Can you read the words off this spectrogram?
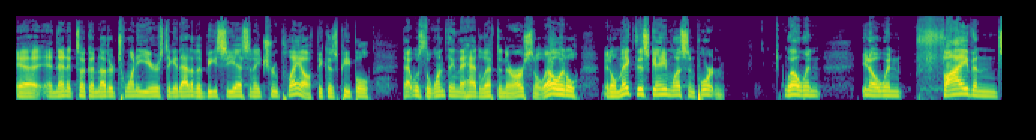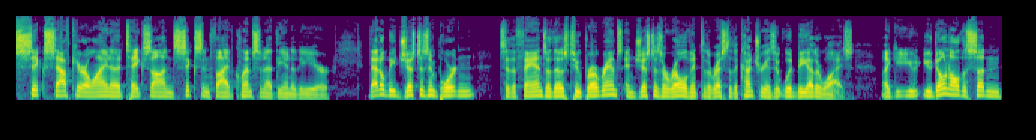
uh, and then it took another twenty years to get out of the BCS in a true playoff because people that was the one thing they had left in their arsenal. Well, it'll it'll make this game less important. Well, when you know when five and six South Carolina takes on six and five Clemson at the end of the year, that'll be just as important to the fans of those two programs and just as irrelevant to the rest of the country as it would be otherwise. Like you, you don't all of a sudden,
